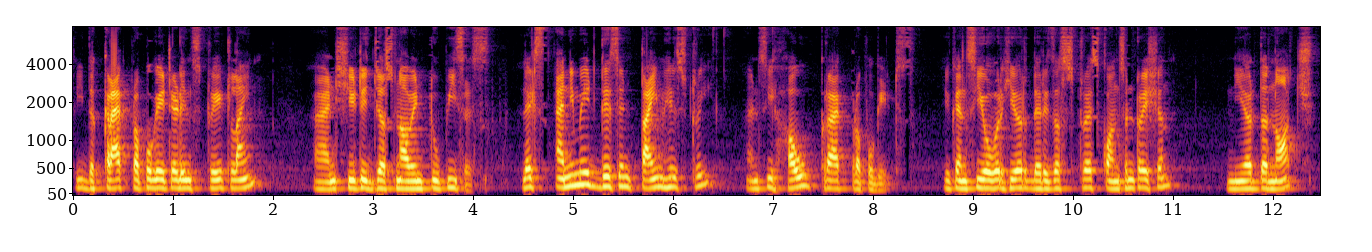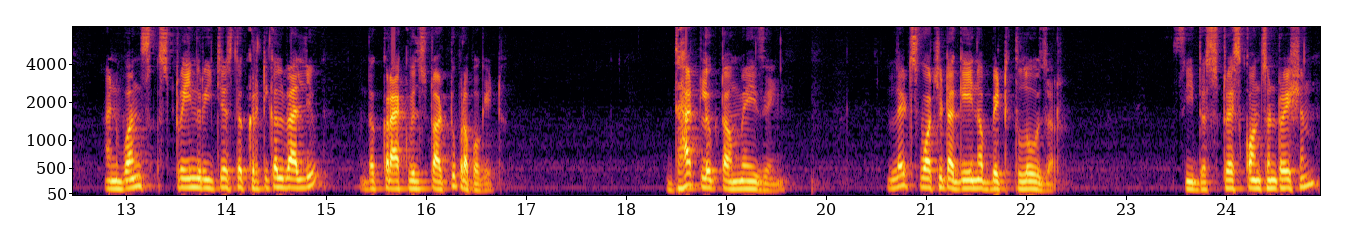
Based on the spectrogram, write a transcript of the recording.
see the crack propagated in straight line and sheet is just now in two pieces. Let's animate this in time history and see how crack propagates. You can see over here there is a stress concentration near the notch and once strain reaches the critical value, the crack will start to propagate. That looked amazing. Let's watch it again a bit closer. See the stress concentration.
